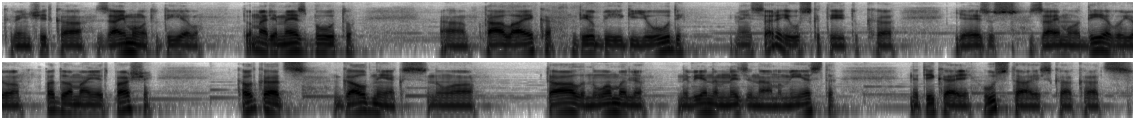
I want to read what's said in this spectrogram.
ka viņš it kā zaimotu Dievu. Tomēr, ja mēs būtu tā laika divbijīgi jūdi, mēs arī uzskatītu, ka Jēzus zaimo Dievu, jo padomājiet paši, kaut kāds galdnieks no tāla nomaļa, nevienam nezināma miesta, ne tikai uzstājas kā kāds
